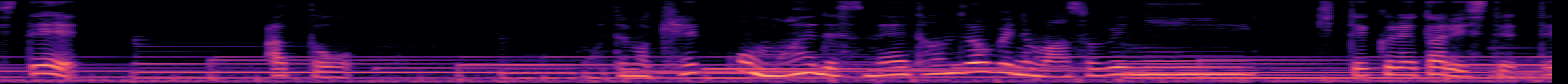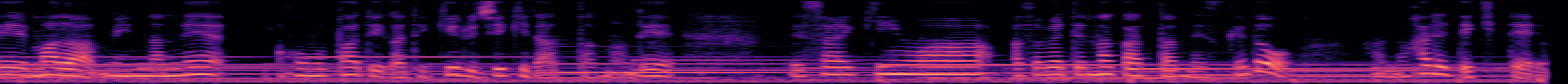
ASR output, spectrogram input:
してあとでも結構前ですね。誕生日にも遊びに来てくれたりしててまだみんなねホームパーティーができる時期だったのでで最近は遊べてなかったんですけどあの晴れてきて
